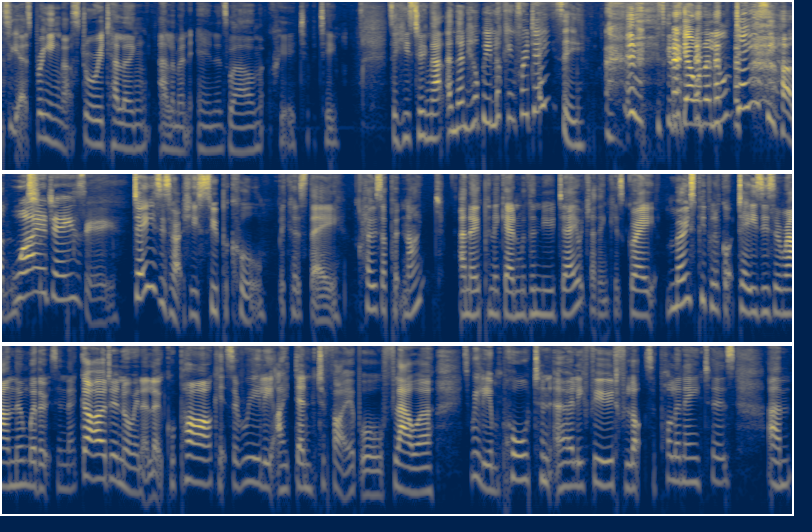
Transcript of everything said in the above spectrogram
So yeah, it's bringing that storytelling element in as well and that creativity. So he's doing that. And then he'll be looking for a daisy. he's going to go on a little daisy hunt. Why a daisy? Daisies are actually super cool because they close up at night and open again with a new day, which I think is great. Most people have got daisies around them, whether it's in their garden or in a local park. It's a really identifiable flower. It's really important early food for lots of pollinators. Um,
